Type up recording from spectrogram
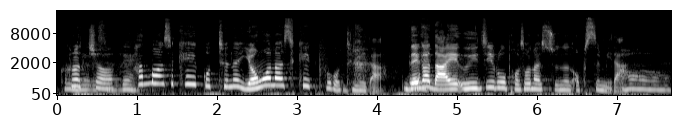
그렇죠. 네. 한번 scapegoat는 영원한 scapegoat입니다. 네. 내가 나의 의지로 벗어날 수는 없습니다. 어.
